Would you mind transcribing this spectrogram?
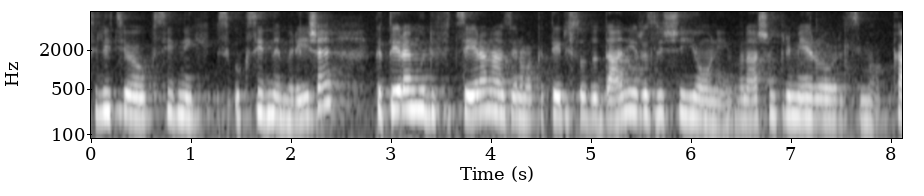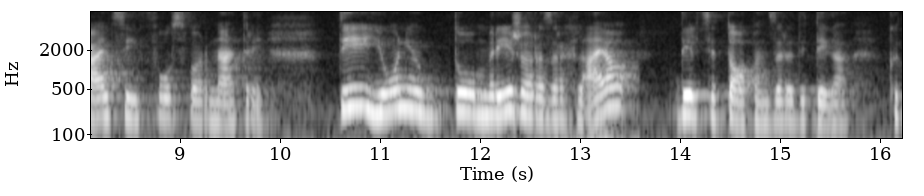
silicijeve oksidne mreže, katera je modificirana oziroma kateri so dodani različni ioni, v našem primeru recimo kalcij, fosfor, natrij. Te ioni to mrežo razrahljajo, delce topen zaradi tega. Kot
